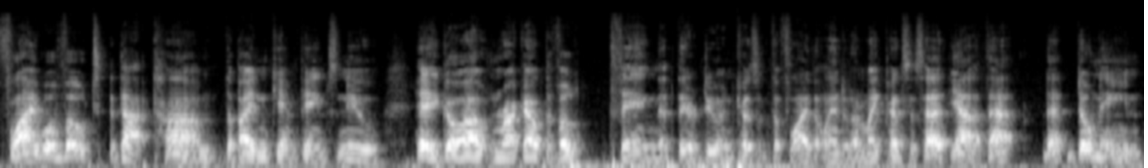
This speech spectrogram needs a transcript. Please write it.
Flywillvote.com, the Biden campaign's new, hey, go out and rock out the vote thing that they're doing because of the fly that landed on Mike Pence's head. Yeah, that that domain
